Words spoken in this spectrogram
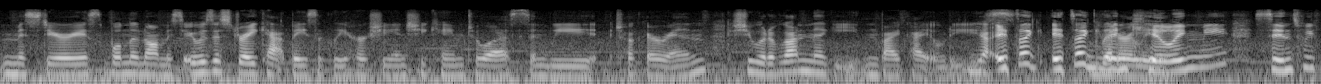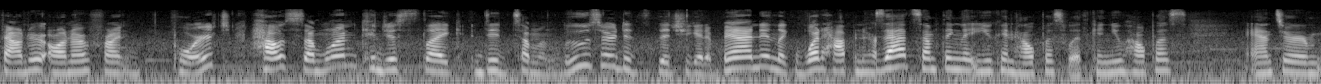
mysterious, well, no, not mysterious, it was a stray cat, basically, Hershey, and she came to us and we took her in. She would have gotten like eaten by coyotes. Yeah, it's like it's like Literally. been killing me since we found her on our front porch. How someone can just like, did someone lose her? Did did she get abandoned? Like, what happened to her? Is that something that you can help us with? Can you help us answer?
